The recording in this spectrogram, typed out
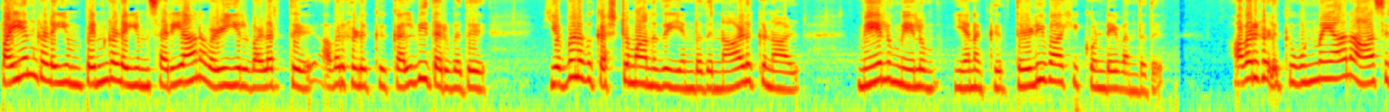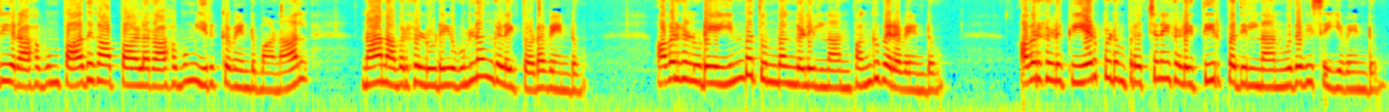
பையன்களையும் பெண்களையும் சரியான வழியில் வளர்த்து அவர்களுக்கு கல்வி தருவது எவ்வளவு கஷ்டமானது என்பது நாளுக்கு நாள் மேலும் மேலும் எனக்கு தெளிவாகிக் கொண்டே வந்தது. அவர்களுக்கு உண்மையான ஆசிரியராகவும் பாதுகாப்பாளராகவும் இருக்க வேண்டுமானால் நான் அவர்களுடைய உள்ளங்களை தொட வேண்டும். அவர்களுடைய இன்ப துன்பங்களில் நான் பங்கு பெற வேண்டும். அவர்களுக்கு ஏற்படும் பிரச்சனைகளை தீர்ப்பதில் நான் உதவி செய்ய வேண்டும்.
